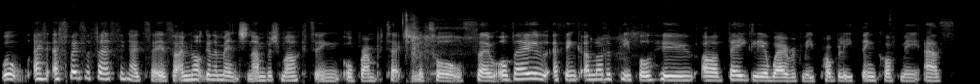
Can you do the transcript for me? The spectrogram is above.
Well, I, I, suppose the first thing I'd say is that I'm not going to mention ambush marketing or brand protection at all. So, although I think a lot of people who are vaguely aware of me probably think of me as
